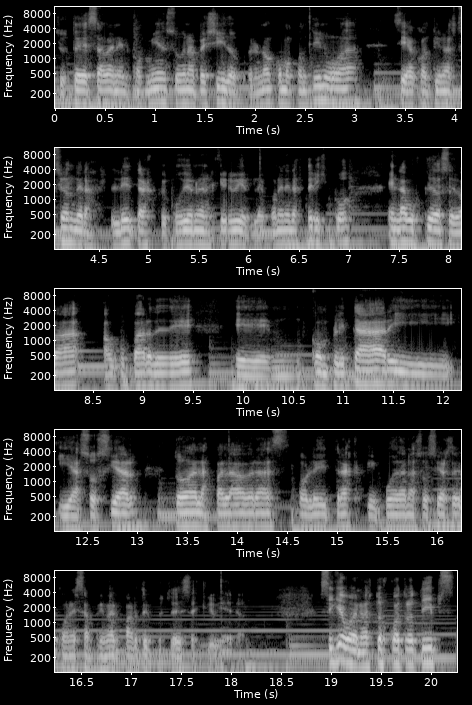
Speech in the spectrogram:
Si ustedes saben el comienzo de un apellido, pero no cómo continúa, si a continuación de las letras que pudieron escribir le ponen el asterisco, en la búsqueda se va a ocupar de eh, completar y, y, asociar todas las palabras o letras que puedan asociarse con esa primera parte que ustedes escribieron. Así que bueno, estos cuatro tips,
